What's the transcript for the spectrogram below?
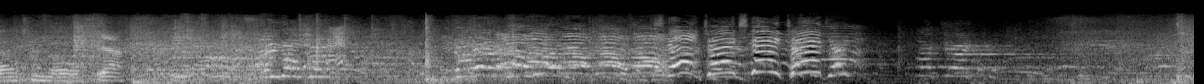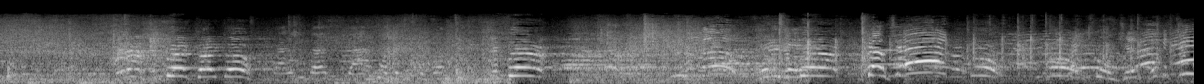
down too low. Yeah. There you go, Chris! Skate, Jake! Skate, Jake! Get back, Taiko! Get back! Get back! Go, Jake! Go! Go! Come on, Jake, look at you.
